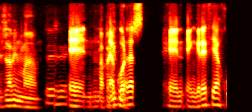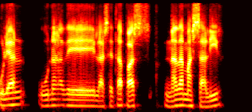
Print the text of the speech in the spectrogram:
Es la misma. Sí, sí. En- Una ¿Te película. acuerdas? En, en Grecia, Julián, una de las etapas, nada más salir,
